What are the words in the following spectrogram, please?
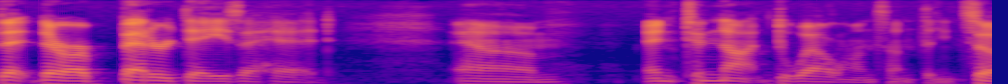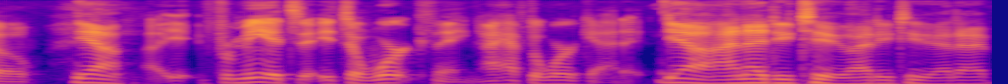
that there are better days ahead, um, and to not dwell on something. So, Yeah. For me, it's it's a work thing. I have to work at it. Yeah, and I do too. I do too. And I've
